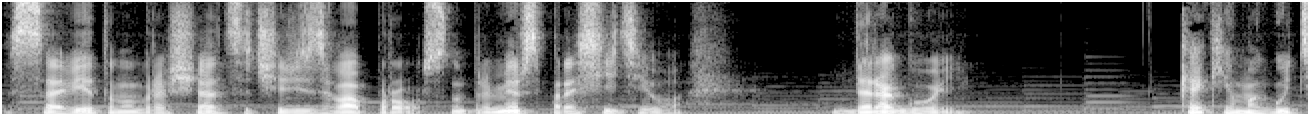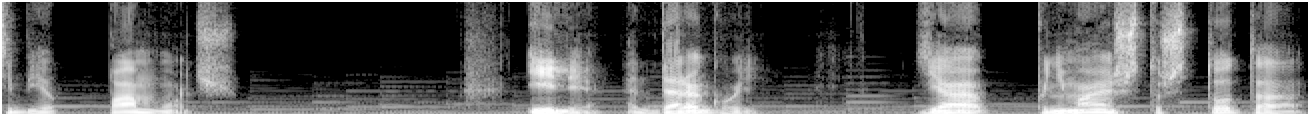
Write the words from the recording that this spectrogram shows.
с советом обращаться через вопрос. Например, спросить его, дорогой, как я могу тебе помочь? Или, дорогой, я понимаю, что что-то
